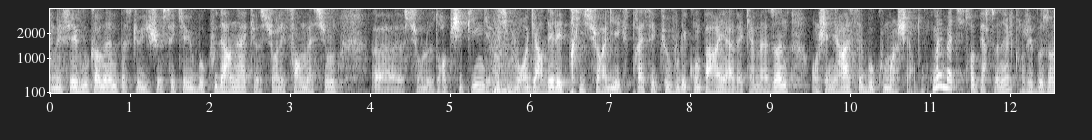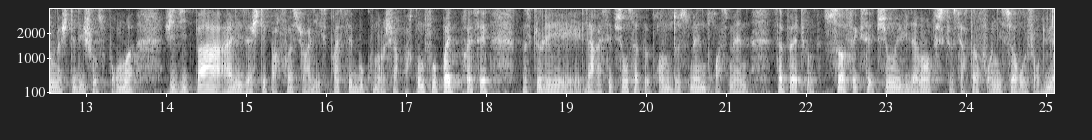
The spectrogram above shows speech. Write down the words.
Méfiez-vous quand même parce que je sais qu'il y a eu beaucoup d'arnaques sur les formations euh, sur le dropshipping. Si vous regardez les prix sur AliExpress et que vous les comparez avec Amazon, en général c'est beaucoup moins cher. Donc même à titre personnel, quand j'ai besoin de m'acheter des choses pour moi, j'hésite pas à les acheter parfois sur AliExpress, c'est beaucoup moins cher. Par contre, il faut pas être pressé parce que la réception ça peut prendre deux semaines, trois semaines, ça peut être long. Sauf exception évidemment puisque certains fournisseurs aujourd'hui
